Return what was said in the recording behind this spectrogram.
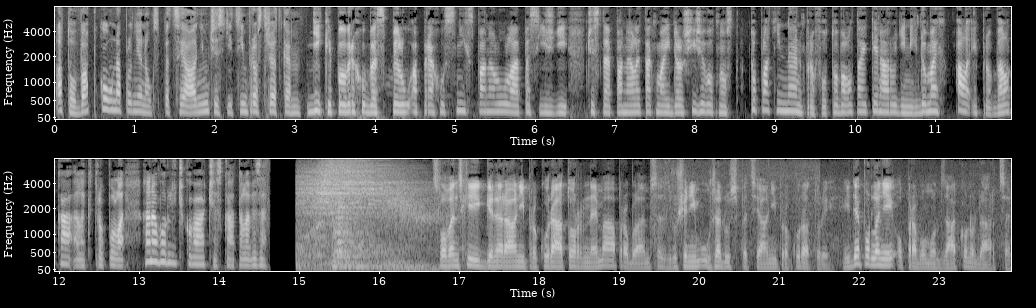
a to vapkou naplněnou speciálním čistícím prostředkem. Díky povrchu bez pilů a prachu sníh z panelů lépe sjíždí. Čisté panely tak mají delší životnost. To platí nejen pro fotovoltaiky na rodinných domech, ale i pro velká elektropole. Hana Vodlíčková, Česká televize. Slovenský generální prokurátor nemá problém se zrušením úřadu speciální prokuratury. Jde podle něj o pravomoc zákonodárce.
